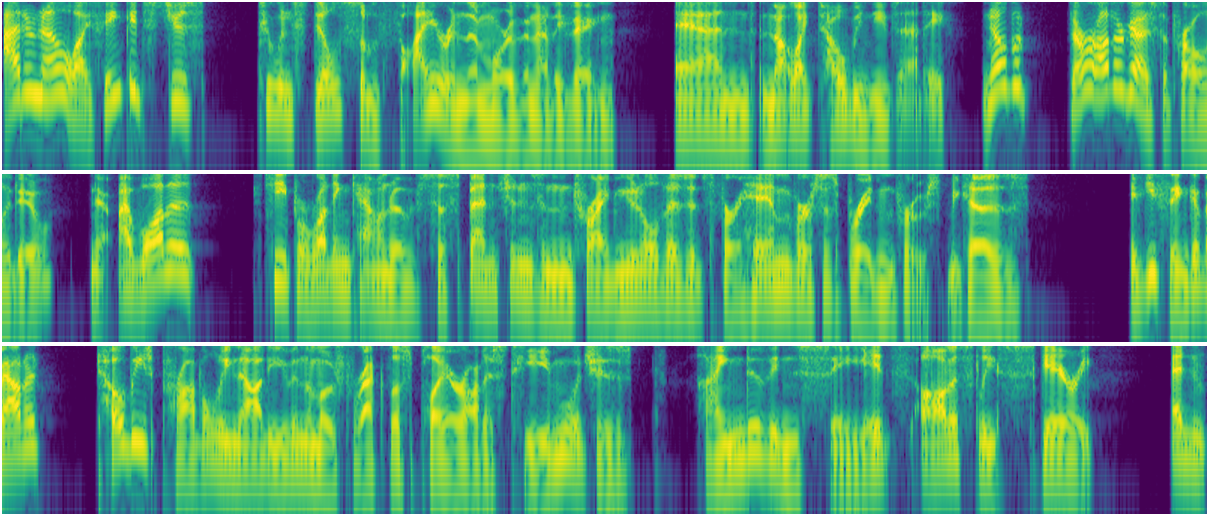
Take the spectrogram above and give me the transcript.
I don't know. I think it's just to instill some fire in them more than anything. And Not like Toby needs any. no, but there are other guys that probably do. Now, I want to keep a running count of suspensions and tribunal visits for him versus Braydon Preuss because if you think about it, Toby's probably not even the most reckless player on his team, which is kind of insane. It's honestly scary. And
